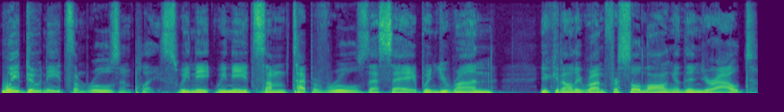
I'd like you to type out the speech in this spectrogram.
we do need some rules in place. We need we need some type of rules that say when you run, you can only run for so long and then you're out.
